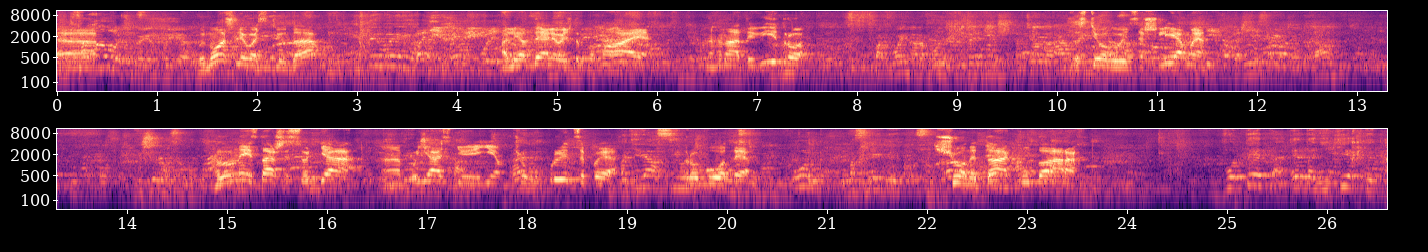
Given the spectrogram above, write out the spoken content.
е, виношливістю. Да? Вадим, быстрее, Аліадельович допомагає нагнати вітру. Застягуються шлеми. Головний старший суддя е, пояснює їм, в чому принципи Потерял силу роботи, полностью. Он последний кусок. що не так в ударах. Вот это, это не техника.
